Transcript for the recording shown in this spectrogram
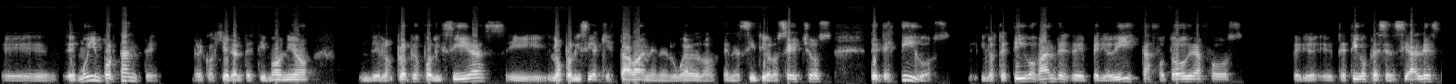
es muy importante recoger el testimonio de los propios policías y los policías que estaban en el lugar de los, en el sitio de los hechos, de testigos. Y los testigos van desde periodistas, fotógrafos, eh, testigos presenciales,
